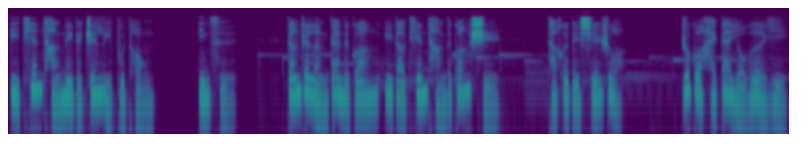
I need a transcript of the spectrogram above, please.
与天堂内的真理不同。因此，当这冷淡的光遇到天堂的光时，它会被削弱。如果还带有恶意，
